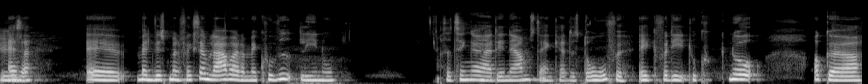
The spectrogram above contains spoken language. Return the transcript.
Mm. Altså, øh, men hvis man for eksempel arbejder med covid lige nu, så tænker jeg, at det er nærmest en katastrofe, ikke? fordi du kan nå at gøre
